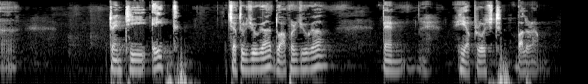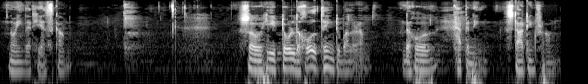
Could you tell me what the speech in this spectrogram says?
uh, 28th Chaturjuga, Dwapar Yuga, then he approached Balaram, knowing that he has come. So he told the whole thing to Balaram, the whole happening, starting from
